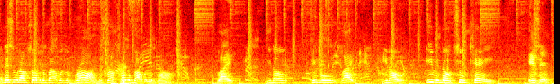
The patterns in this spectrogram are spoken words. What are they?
and this is what I'm talking about with LeBron. This is what I'm talking about with LeBron. Like, you know, people like, you know, even though 2K isn't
